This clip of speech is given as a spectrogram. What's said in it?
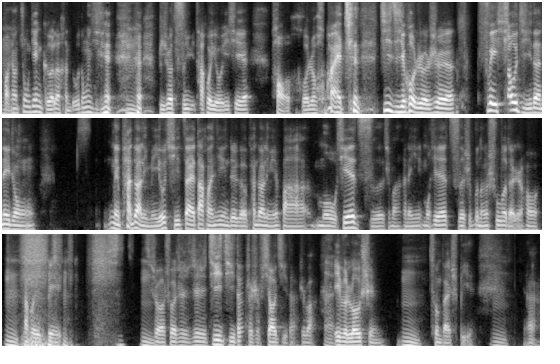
好像中间隔了很多东西。嗯 比如说词语，它会有一些好或者坏、正积极或者是非消极的那种。那判断里面，尤其在大环境这个判断里面，把某些词是吧？可能某些词是不能说的，然后嗯它会被嗯说说这是这是积极的，这是消极的，是吧哎？Evolution 嗯从白是 b 嗯。啊，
